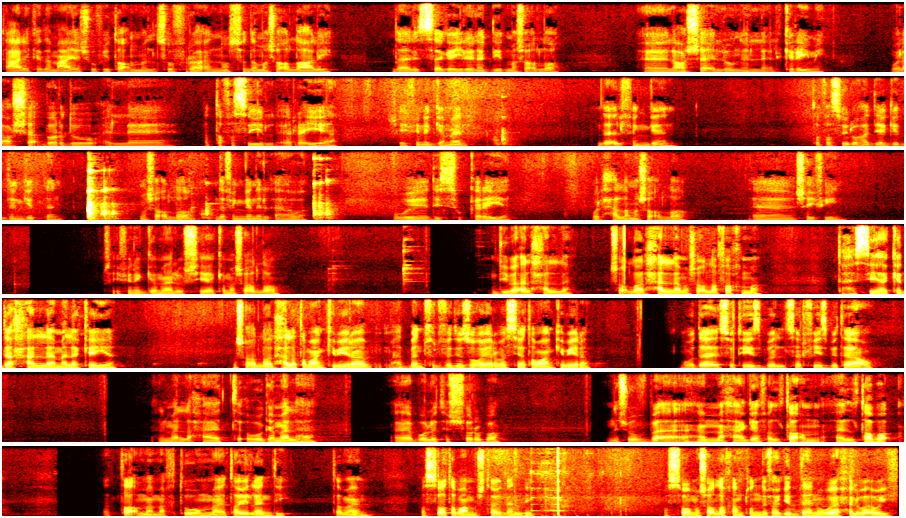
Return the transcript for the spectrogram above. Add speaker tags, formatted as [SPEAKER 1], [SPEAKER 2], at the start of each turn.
[SPEAKER 1] تعالي كده معايا شوفي طقم السفرة النص ده ما شاء الله عليه. ده لسه جاي لنا جديد ما شاء الله. آه، لعشاق اللون ال- الكريمي والعشاق برضو ال- التفاصيل الرقيقة. شايفين الجمال؟ ده الفنجان. تفاصيله هادية جدا جدا. ما شاء الله ده فنجان القهوة. ودي السكرية. والحلة ما شاء الله. آه شايفين؟ شايفين الجمال والشياكة ما شاء الله. دي بقى الحلة. ما شاء الله الحلة ما شاء الله فخمة. تحسيها كده حلة ملكية. ما شاء الله الحلة طبعا كبيرة. هتبان في الفيديو صغيرة بس هي طبعا كبيرة. وده السوتيس بالسرفيس بتاعه. الملاحات وجمالها. آه، بولة الشوربة. نشوف بقى أهم حاجة في الطقم الطبق. الطقم مختوم تايلاندي. تمام؟ بس هو طبعا مش تايلاندي. بس هو ما شاء الله خامته نضيفة جدا وحلوة قوي.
